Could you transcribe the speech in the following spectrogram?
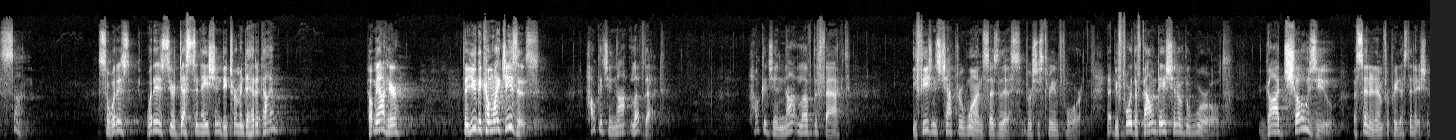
son. So, what is, what is your destination determined ahead of time? Help me out here that you become like Jesus. How could you not love that? How could you not love the fact? Ephesians chapter 1 says this, verses 3 and 4, that before the foundation of the world, God chose you, a synonym for predestination.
